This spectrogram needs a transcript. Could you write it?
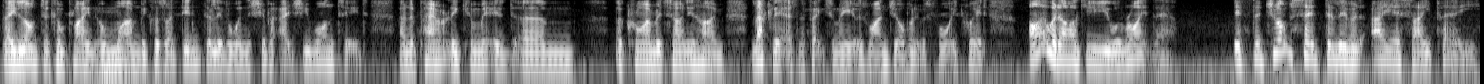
They logged a complaint and won because I didn't deliver when the shipper actually wanted, and apparently committed um, a crime returning home. Luckily, it hasn't affected me. It was one job and it was 40 quid. I would argue you were right there. If the job said delivered ASAP,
